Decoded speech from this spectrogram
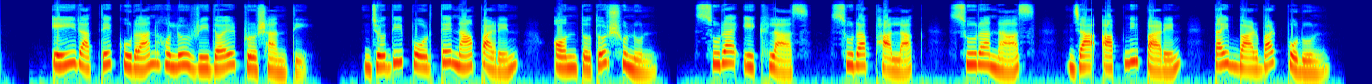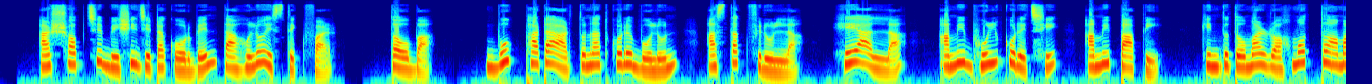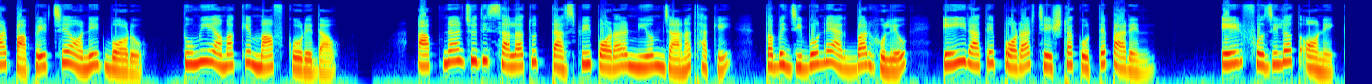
এই রাতে কুরআন হল হৃদয়ের প্রশান্তি। যদি পড়তে না পারেন, অন্তত শুনুন। সুরা ইখলাস, সুরা ফালাক, সুরা নাস, যা আপনি পারেন, তাই বারবার পড়ুন। আর সবচেয়ে বেশি যেটা করবেন তা হল ইস্তেকফার তওবা। বুক ফাটা আর্তনাদ করে বলুন আস্তাক ফিরুল্লাহ হে আল্লাহ, আমি ভুল করেছি, আমি পাপি, কিন্তু তোমার রহমত তো আমার পাপের চেয়ে অনেক বড়। তুমি আমাকে মাফ করে দাও। আপনার যদি সালাতুত তাসবি পড়ার নিয়ম জানা থাকে, তবে জীবনে একবার হলেও এই রাতে পড়ার চেষ্টা করতে পারেন। এর ফজিলত অনেক।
